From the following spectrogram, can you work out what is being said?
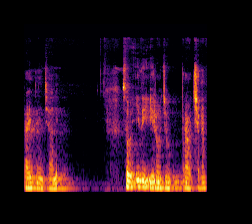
ప్రయత్నించాలి. సో ఇది ఈరోజు ప్రవచనం.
